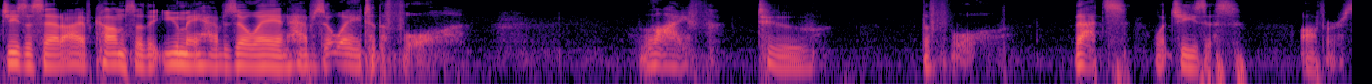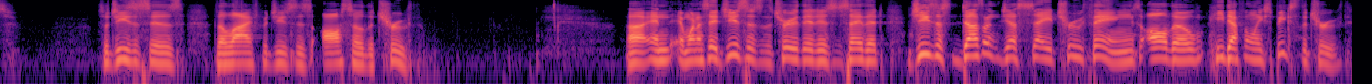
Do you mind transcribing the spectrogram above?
Jesus said, I have come so that you may have Zoe and have Zoe to the full. Life to the full. That's what Jesus offers. So Jesus is the life, but Jesus is also the truth. Uh, and, and when I say Jesus is the truth, it is to say that Jesus doesn't just say true things, although he definitely speaks the truth.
